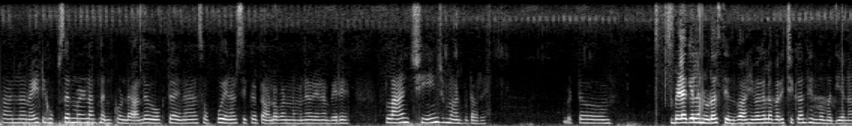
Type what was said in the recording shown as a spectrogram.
ನಾನು ನೈಟಿಗೆ ಉಪ್ಸಾರು ಮಾಡೋಣ ಅಂತ ಅಂದ್ಕೊಂಡೆ ಅಂದರೆ ಹೋಗ್ತಾ ಏನಾರು ಸೊಪ್ಪು ಏನಾರು ಸಿಕ್ಕರೆ ತೊಗೊಂಡೋಗೋಣ. ನಮ್ಮ ಮನೆಯವ್ರು ಏನೋ ಬೇರೆ ಪ್ಲ್ಯಾನ್ ಚೇಂಜ್ ಮಾಡಿಬಿಟ್ಟವ್ರೆ. ಬಟ್ ಬೆಳಗ್ಗೆಲ್ಲ ನುಡಸ್ ತಿನ್ವಾ ಇವಾಗೆಲ್ಲ ಬರೀ ಚಿಕನ್ ತಿಂದ್ವಾ ಮಧ್ಯಾಹ್ನ.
